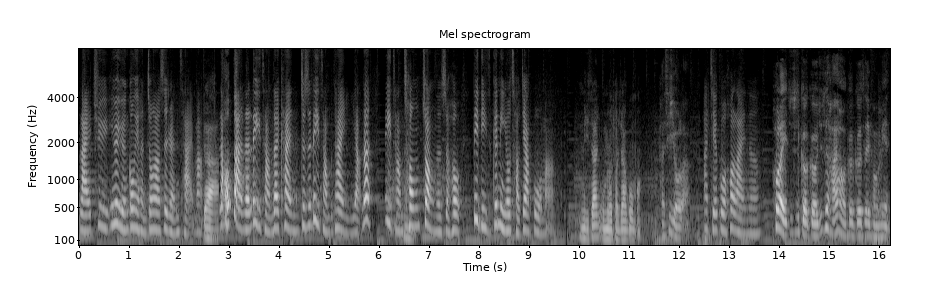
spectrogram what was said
来去，因为员工也很重要，是人才嘛。对啊，老板的立场在看，就是立场不太一样。那立场冲撞的时候，弟弟跟你有吵架过吗？你三，我们有吵架过吗？还是有啦。啊，结果后来呢？后来也就是哥哥，就是还好哥哥这一方面，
